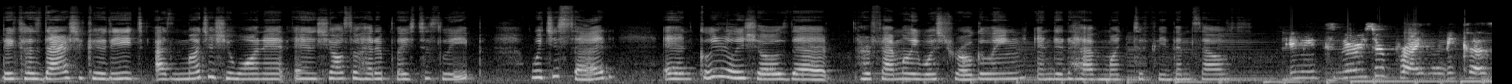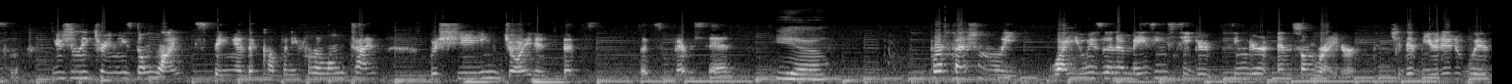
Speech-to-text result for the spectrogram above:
because there she could eat as much as she wanted and she also had a place to sleep, which is sad and clearly shows that her family was struggling and didn't have much to feed themselves. And it's very surprising because usually trainees don't like staying at the company for a long time, but she enjoyed it. That's that's very sad. Yeah. Professionally, IU is an amazing singer, singer and songwriter. She debuted with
